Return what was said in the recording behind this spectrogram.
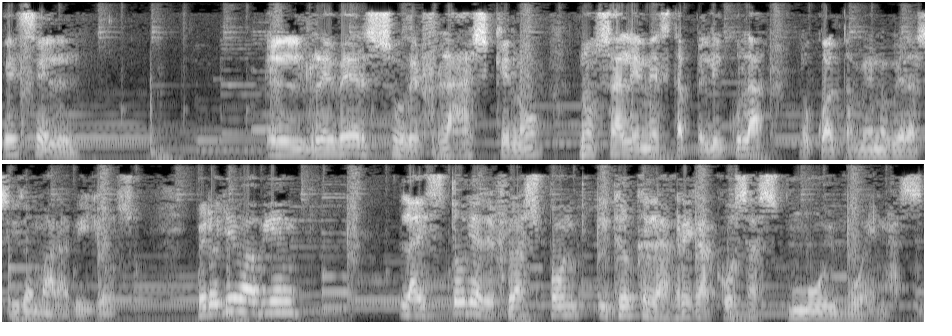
es el, el reverso de Flash que no, no sale en esta película, lo cual también hubiera sido maravilloso. Pero lleva bien la historia de Flashpoint y creo que le agrega cosas muy buenas.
